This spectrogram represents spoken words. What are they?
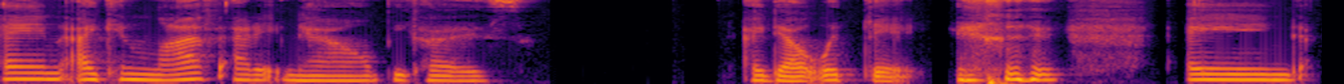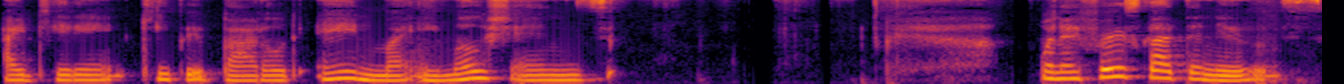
and I can laugh at it now because I dealt with it. and I didn't keep it bottled in my emotions. When I first got the news,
